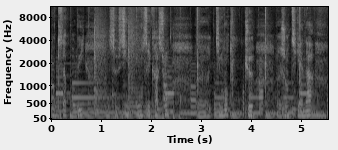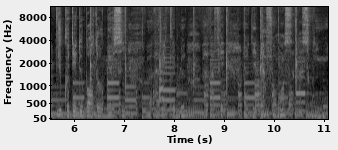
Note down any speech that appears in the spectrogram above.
Donc ça pour lui, c'est aussi une consécration euh, qui montre que euh, Jean Tigana, du côté de Bordeaux, mais aussi avec les Bleus, a fait des performances à souligner.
